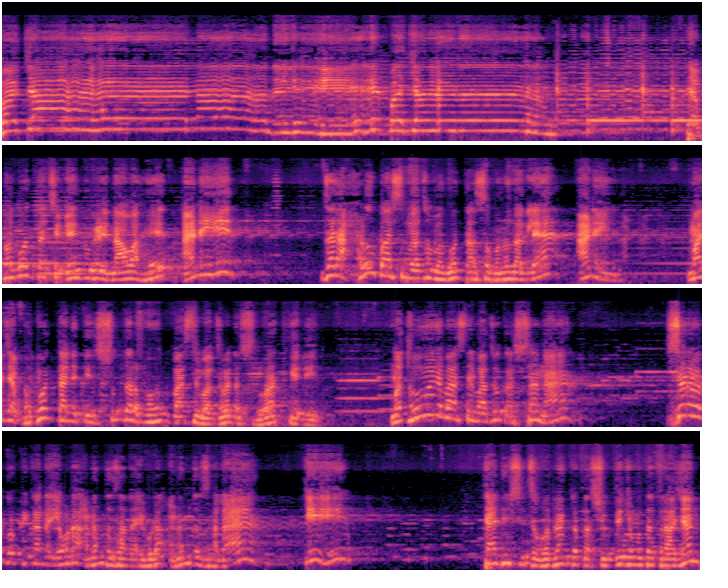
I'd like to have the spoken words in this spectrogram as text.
बजाना रे बजाना. त्या भगवंताची वेगवेगळी नाव आहेत आणि जरा हळू बासरी वाजव भगवंत असं म्हणू लागल्या आणि माझ्या भगवंताने ती सुंदर मोहक बासरी वाजवायला सुरुवात केली. मधुर बासरी वाजत असताना सर्व गोपिकांना एवढा आनंद झाला एवढा आनंद झाला की त्या दिवशीच वर्णन करतात शिवदेवजी म्हणतात राजन.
